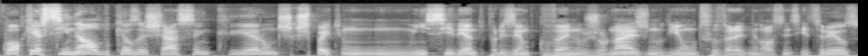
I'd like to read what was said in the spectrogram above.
qualquer sinal do que eles achassem que era um desrespeito. Um, um, incidente, por exemplo, que vem nos jornais no dia 1 de fevereiro de 1913,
